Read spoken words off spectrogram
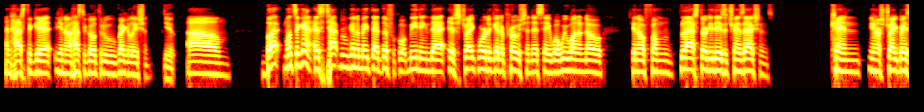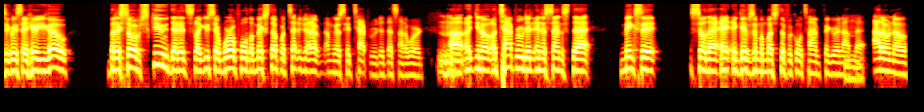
and has to get you know has to go through regulation. Yeah. Um, but once again, is Taproot going to make that difficult? Meaning that if Strike were to get approached and they say, "Well, we want to know, you know, from the last 30 days of transactions," can you know Strike basically say, "Here you go," but it's so obscured that it's like you said, Whirlpool, the mixed up with. Ta- I'm going to say taprooted. That's not a word. Mhm. Uh, you know, a taprooted in a sense that makes it so that it, it gives them a much difficult time figuring out Mhm. that. I don't know.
